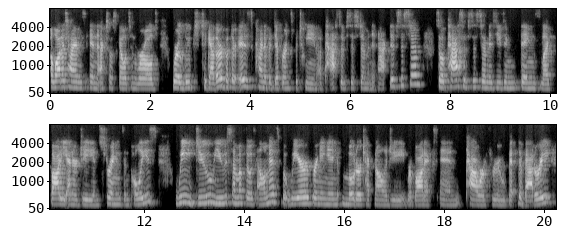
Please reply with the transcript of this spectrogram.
a lot of times in the exoskeleton world, we're looped together, but there is kind of a difference between a passive system and an active system. So a passive system is using things like body energy and strings and pulleys. We do use some of those elements, but we're bringing in motor technology, robotics, and power through the battery,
